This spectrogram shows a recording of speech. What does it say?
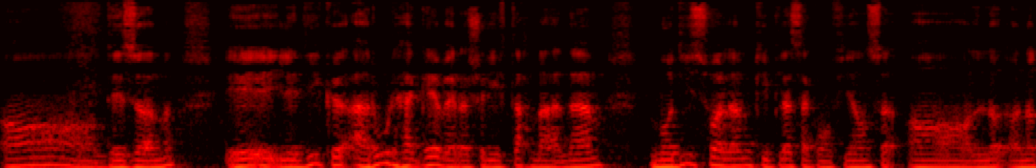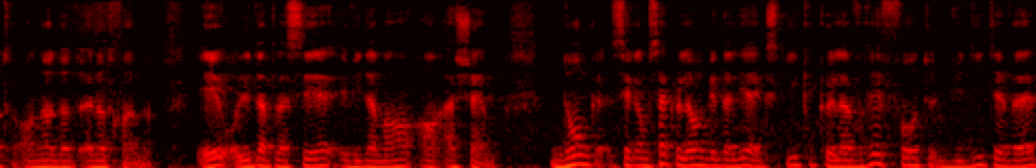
en des hommes. Et il est dit que Arul Hagev Adam, maudit soit l'homme qui place sa confiance en, notre, en notre, un autre homme. Et au lieu de la placer évidemment en Hachem. Donc c'est comme ça que l'Or Gedalia explique que la vraie faute du dit Evet,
